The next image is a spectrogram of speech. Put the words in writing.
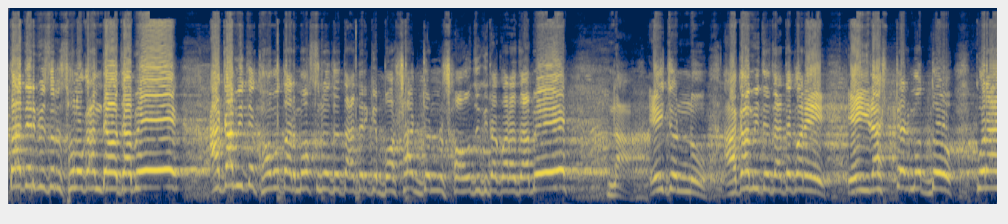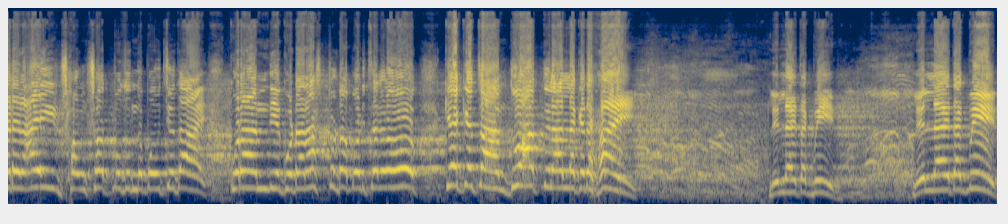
তাদের পিছনে স্লোগান দেওয়া যাবে? আগামীতে ক্ষমতার মসনদে তাদেরকে বসার জন্য সহযোগিতা করা যাবে? না। এই জন্য আগামীতে যাতে করে এই রাষ্ট্রের মধ্যে কোরআনের আইন সংসদ পর্যন্ত পৌঁছে দেয় কোরআন দিয়ে গোটা রাষ্ট্রটা পরিচালনা হোক, কে কে চান দু হাত তুলে আল্লাহকে দেখাই। লিল্লাহ তাকবীর। লিল্লাহ তাকবীর।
